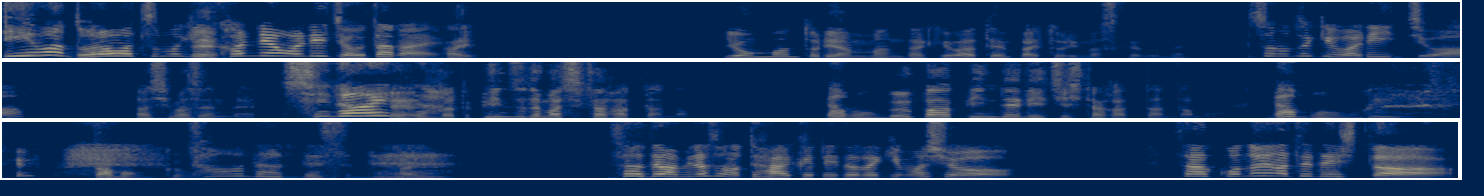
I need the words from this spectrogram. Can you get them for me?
E1 ドラはつもぎり、ええ関連はリーチは打たない。はい。4万とリャンマンだけはテンパイ取りますけどね。その時はリーチは？あ、しませんね。しないんええ、だ。だってピンズで待ちたかったんだもん。だもん。ウーパーピンでリーチしたかったんだもん。だもん。うん。だもん くん。そうなんですね。はいさあ、では皆さんの手配開けていただきましょう。さあ、このような手でした。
